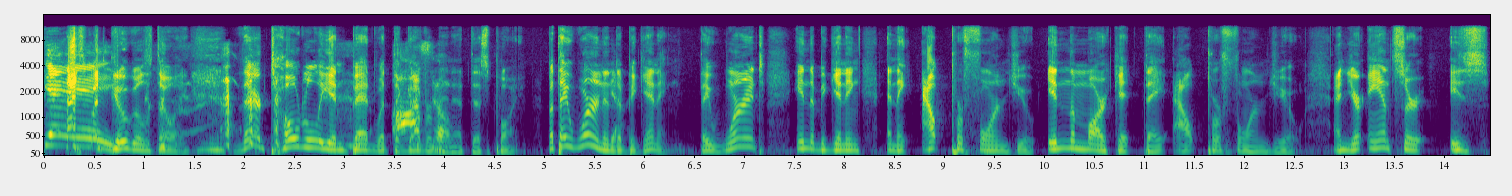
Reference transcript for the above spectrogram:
Yay! That's what Google's doing. They're totally in bed with the Awesome. government at this point. But they weren't in Yeah. the beginning. They weren't in the beginning and they outperformed you. In the market, they outperformed you. And your answer is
